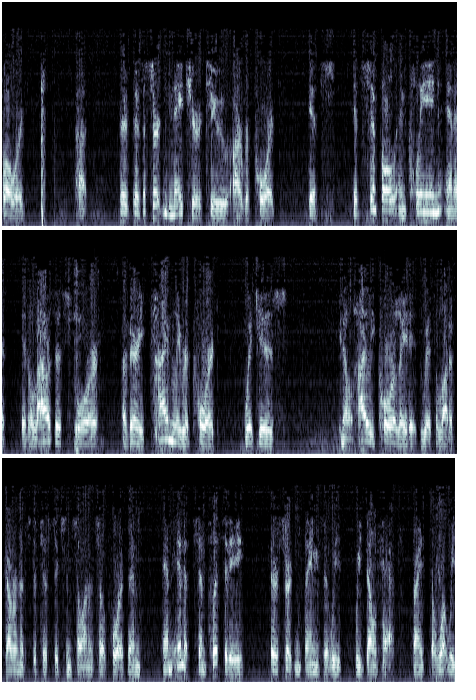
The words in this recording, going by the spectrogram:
forward there's, there's a certain nature to our report. It's it's simple and clean, and it it allows us for a very timely report, which is you know highly correlated with a lot of government statistics and so on and so forth. And and in its simplicity, there are certain things that we we don't have right? But what we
